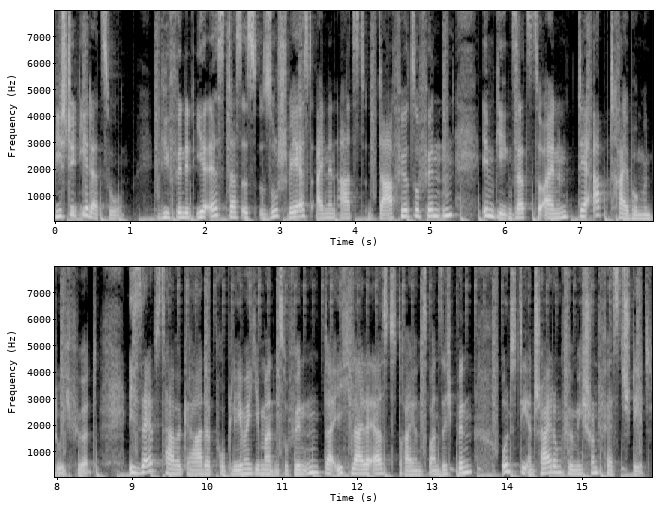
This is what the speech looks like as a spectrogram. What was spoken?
Wie steht ihr dazu? Wie findet ihr es, dass es so schwer ist, einen Arzt dafür zu finden, im Gegensatz zu einem, der Abtreibungen durchführt? Ich selbst habe gerade Probleme, jemanden zu finden, da ich leider erst 23 bin und die Entscheidung für mich schon feststeht.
